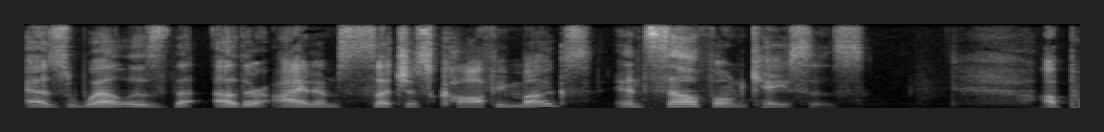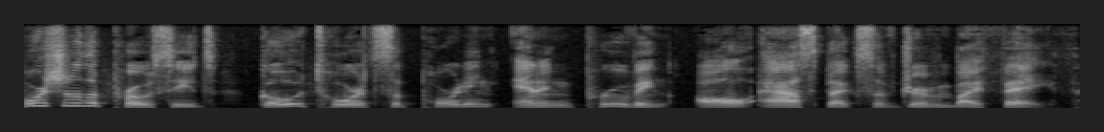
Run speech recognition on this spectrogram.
as well as the other items such as coffee mugs and cell phone cases. A portion of the proceeds go towards supporting and improving all aspects of Driven by Faith.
